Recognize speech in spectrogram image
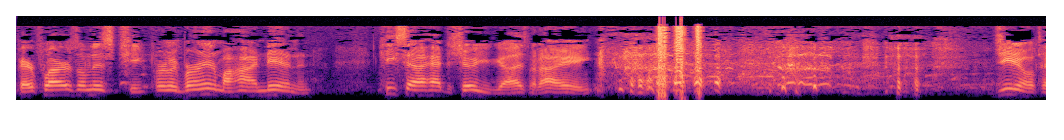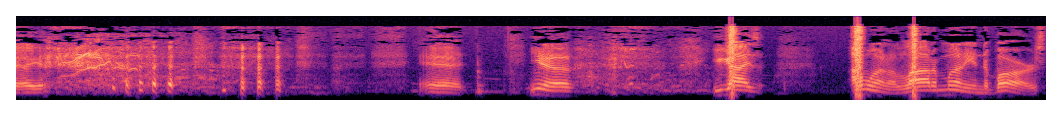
pair of pliers on this cheek, permanently burning in my hind end. And he said I had to show you guys, but I ain't. Gina will tell you. and, you know, you guys, I won a lot of money in the bars.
